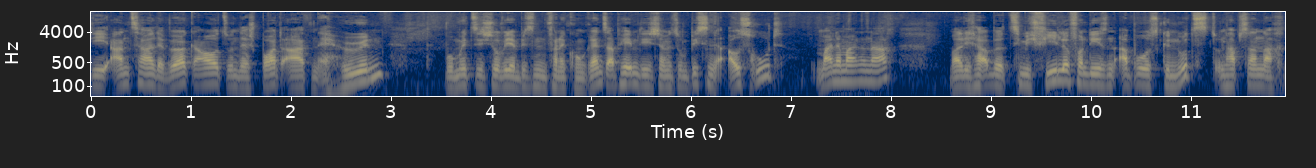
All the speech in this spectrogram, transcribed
die Anzahl der Workouts und der Sportarten erhöhen, womit sie sich so wieder ein bisschen von der Konkurrenz abheben, die sich damit so ein bisschen ausruht, meiner Meinung nach. Weil ich habe ziemlich viele von diesen Abos genutzt und habe es dann nach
